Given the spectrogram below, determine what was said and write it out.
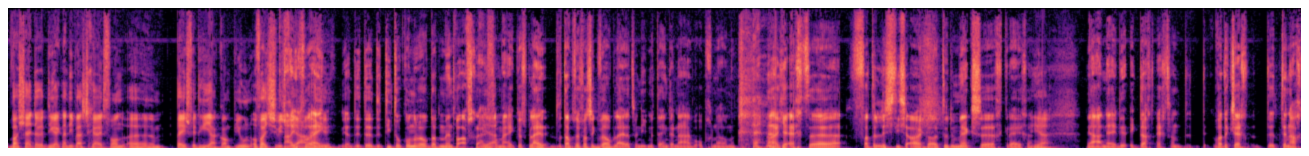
was jij er direct naar die wedstrijd van ehm, PSV drie jaar kampioen? Of had je zoiets Nou, van, ja. Ja, de, de, de titel konden we op dat moment wel afschrijven Ja. voor mij. Ik was blij, wat dat betreft was ik wel blij dat we niet meteen daarna hebben opgenomen. Dan had je echt eh, fatalistische Arco to the max eh, gekregen. Ja, Ja, nee, dit- ik dacht echt van, wat ik zeg, de, Ten Hag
